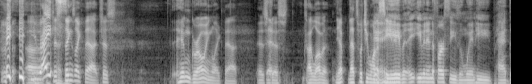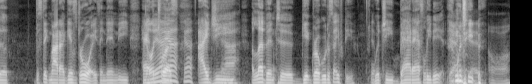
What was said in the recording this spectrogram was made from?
right. Uh, you're right. Just things like that. Just him growing like that is That- just. I love it. Yep, that's what you want Yeah, to see. even even in the first season when he had the the stigmata against droids, and then he had Oh, to yeah, trust yeah, IG Yeah. Eleven to get Grogu to safety, Yep. which he badassly did. Yeah. which he, Aw.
